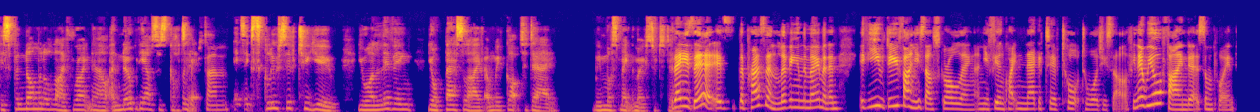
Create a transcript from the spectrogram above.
this phenomenal life right now and nobody else has got 100%. it it's exclusive to you you are living your best life and we've got today we must make the most of today. Today is it. It's the present, living in the moment. And if you do find yourself scrolling and you're feeling quite negative talk towards yourself, you know, we all find it at some point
